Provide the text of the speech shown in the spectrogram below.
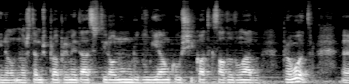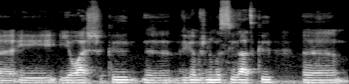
e não, não estamos propriamente a assistir ao número do leão com o chicote que salta de um lado para o outro. Uh, e, e, eu acho que uh, vivemos numa sociedade que uh,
